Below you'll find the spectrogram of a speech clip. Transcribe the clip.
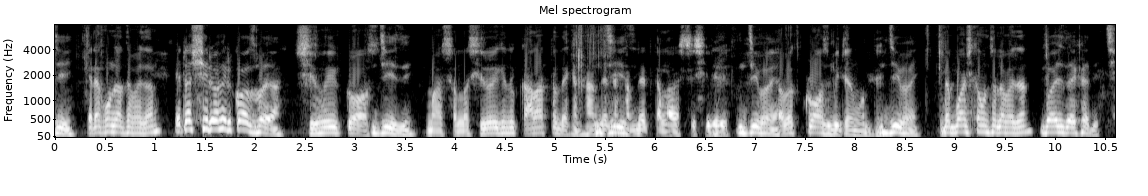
জি। এটা কোন জাতের ভাইজান? এটা শিরোহির কস ভাইয়া। শিরোহী ক্রস? জি জি। মার্শাল্লাহ শিরোহী কিন্তু কালারটা দেখেন হান্ড্রেড জি, জি। হান্ড্রেড কালার আসছে শিরোহী। জি ভাই। তবে ক্রস বিটের মধ্যে। জি ভাই। এটা বয়স কেমন চলে ভাইজান? বয়স দেখা দিচ্ছি।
